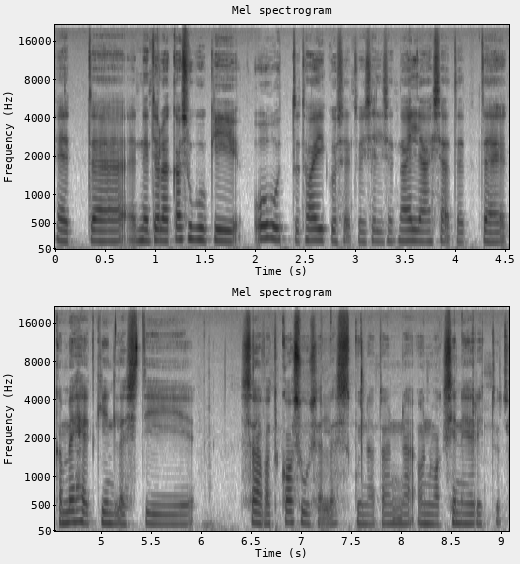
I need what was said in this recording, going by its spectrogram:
et, äh, et need ei ole ka sugugi ohutud haigused või sellised naljaasjad, et äh, ka mehed kindlasti saavad kasu sellest, kui nad on, on vaktsineeritud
